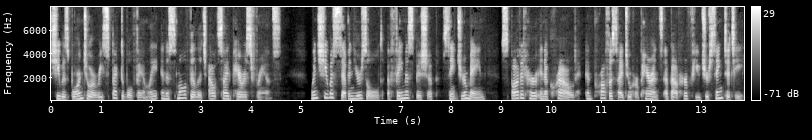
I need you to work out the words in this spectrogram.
She was born to a respectable family in a small village outside Paris, France. When she was seven years old, a famous bishop, Saint Germain, spotted her in a crowd and prophesied to her parents about her future sanctity.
